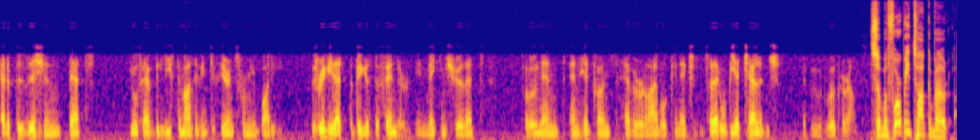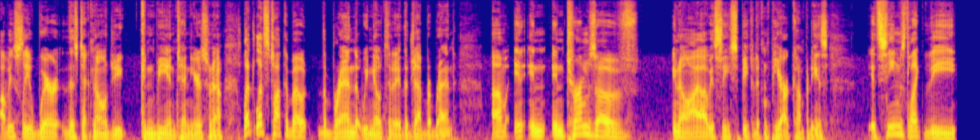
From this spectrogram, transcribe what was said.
at a position that you'll have the least amount of interference from your body. Because really that's the biggest offender in making sure that phone and, and headphones have a reliable connection. So that would be a challenge that we would work around. So before we talk about obviously where this technology can be in 10 years from now, let, let's talk about the brand that we know today, the Jabra brand. Um, in, in, in terms of, you know, I obviously speak to different PR companies. It seems like the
